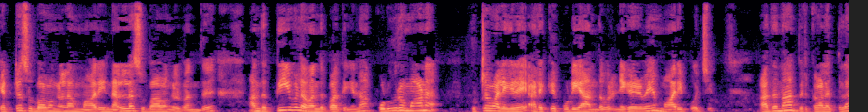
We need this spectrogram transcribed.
கெட்ட சுபாவங்கள்லாம் மாறி நல்ல சுபாவங்கள் வந்து அந்த தீவில் வந்து பார்த்தீங்கன்னா கொடூரமான குற்றவாளிகளை அடைக்கக்கூடிய அந்த ஒரு நிகழ்வே மாறி போச்சு அதை தான் பிற்காலத்தில்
